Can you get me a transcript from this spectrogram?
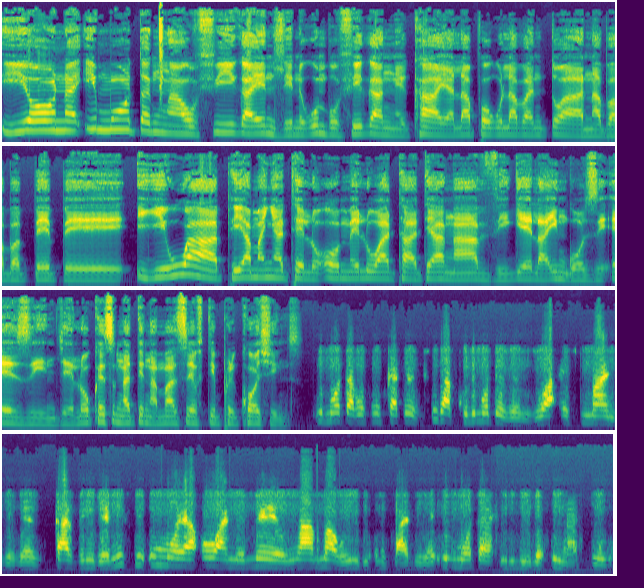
Yona imota nxa ufika endlini kumbe ufika ngekhaya lapho kulabantwana bababhebhe yiwaphi amanyathelo omele uwathathe angavikela ingozi ezinje? Lokho esingathi ngama-safety precautions. Imota kwesinye isikhathi ikakhulu imoto ezenziwa esimanje lezi. Kazingenisi umoya owaneleyo nxa amawindi evaliwe imota ilile ingafiki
